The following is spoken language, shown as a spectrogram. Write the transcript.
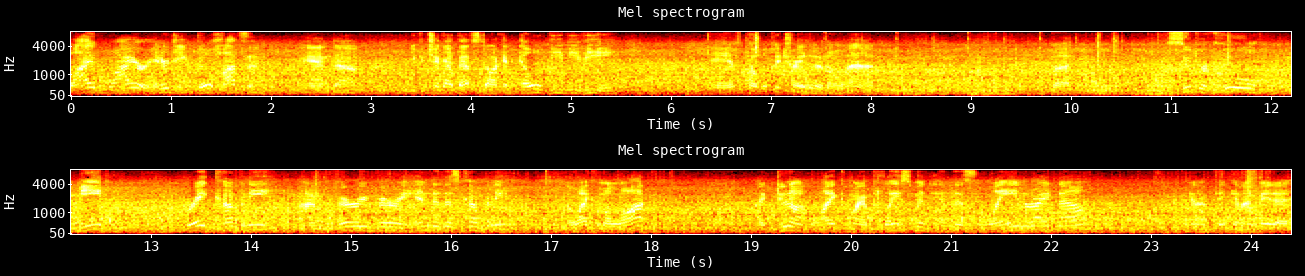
Live Wire Energy, Bill Hodson. And um, you can check out that stock at LVVV. And it's publicly traded and all that. But super cool meet, great company. I'm very, very into this company. I like them a lot. I do not like my placement in this lane right now. And I'm thinking I made a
